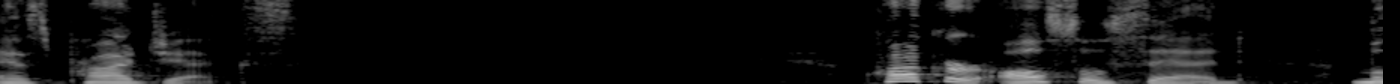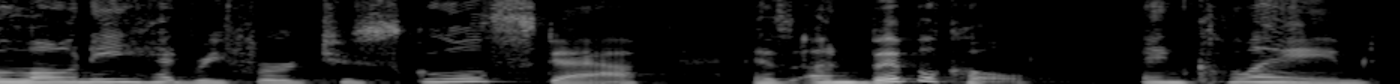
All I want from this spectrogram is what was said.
as projects. Crocker also said Maloney had referred to school staff as unbiblical and claimed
